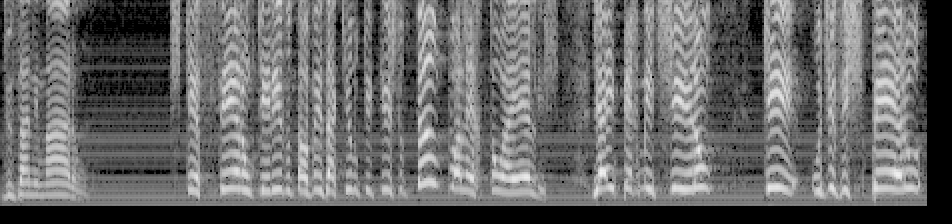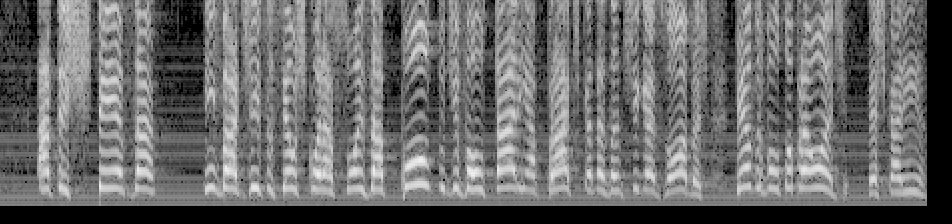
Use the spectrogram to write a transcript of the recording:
desanimaram, Esqueceram, querido, talvez aquilo que Cristo tanto alertou a eles. E aí permitiram que o desespero, a tristeza invadisse seus corações a ponto de voltarem à prática das antigas obras. Pedro voltou para onde? Pescaria.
